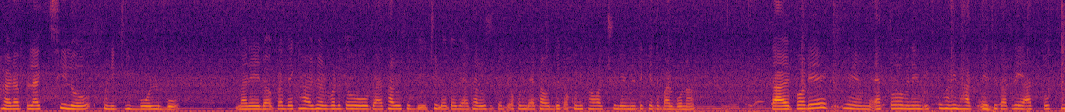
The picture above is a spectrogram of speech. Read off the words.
খারাপ লাগছিল মানে কি বলব? মানে ডক্টর দেখা আসার পরে তো ব্যথার ওষুধ দিয়েছিল, তো ব্যথার ওষুধটা যখন ব্যথা উঠবে তখনই খাওয়ার খাওয়াচ্ছিল, এমনিতে খেতে পারব না। তারপরে এত মানে একটুখানি ভাত খেয়েছি তারপরে এত কি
